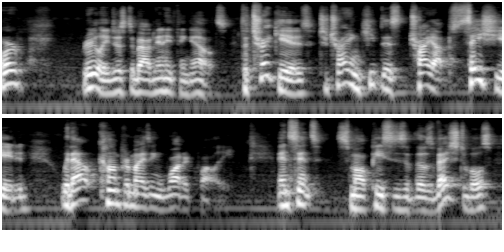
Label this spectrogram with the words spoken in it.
Or really just about anything else. The trick is to try and keep this triop satiated without compromising water quality. And since small pieces of those vegetables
